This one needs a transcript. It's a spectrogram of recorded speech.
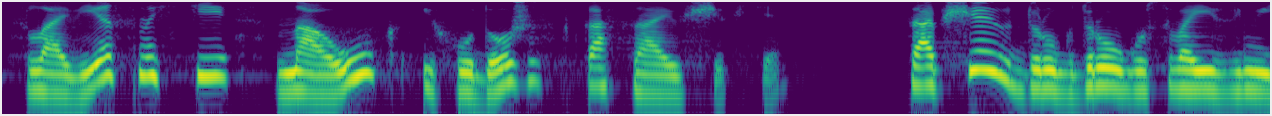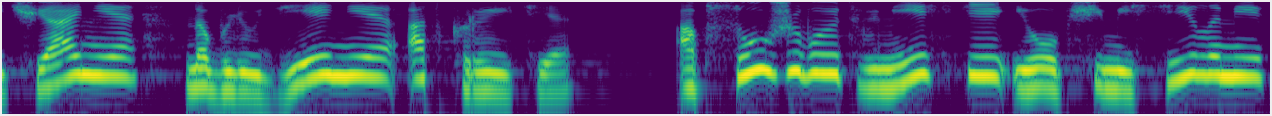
словесности, наук и художеств касающихся. Сообщают друг другу свои замечания, наблюдения, открытия обсуживают вместе и общими силами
